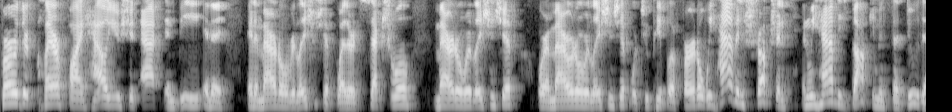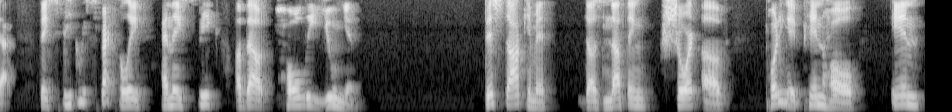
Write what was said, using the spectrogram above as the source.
further clarify how you should act and be in a in a marital relationship, whether it's sexual marital relationship or a marital relationship where two people are fertile. We have instruction and we have these documents that do that. They speak respectfully and they speak about holy union. This document does nothing short of putting a pinhole in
